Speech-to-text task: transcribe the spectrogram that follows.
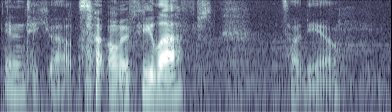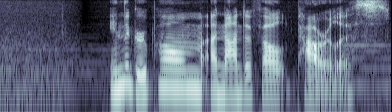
they didn't take you out. So if you left, it's on you. In the group home, Ananda felt powerless.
